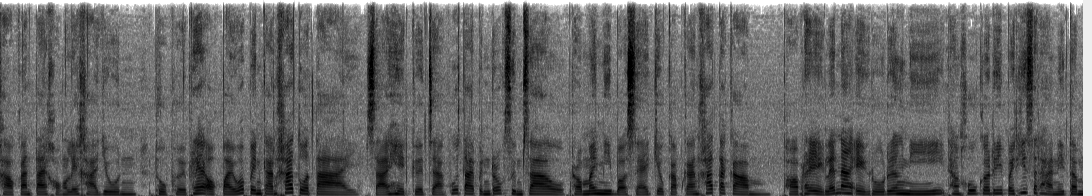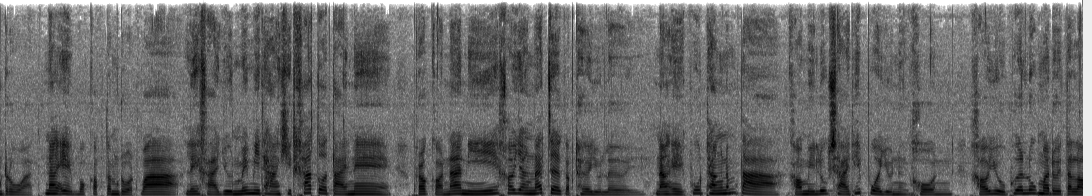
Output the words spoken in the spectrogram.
ข่าวการตายของเลขายุน ถูกเผยแพร่ออกไปว่าเป็นการฆ่าตัวตาย สาเหตุเกิดจากผู้ตายเป็นโรคซึมเศร้า เพราะไม่มีเบาะแสเกี่ยวกับการฆาตกรรม พอพระเอกและนางเอกรู้เรื่องนี้ ทั้งคู่ก็รีบไปที่สถานีตำรวจ นางเอกบอกกับตำรวจว่าเลขายุนไม่มีทางคิดฆ่าตัวตายแน่ เพราะก่อนหน้านี้เขายังนัดเจอกับเธออยู่เลย นางเอกพูดทั้งน้ำตา เขามีลูกชายที่ป่วยอยู่หนึ่งคนเขาอยู่เพื่อลูกมาโดยตล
